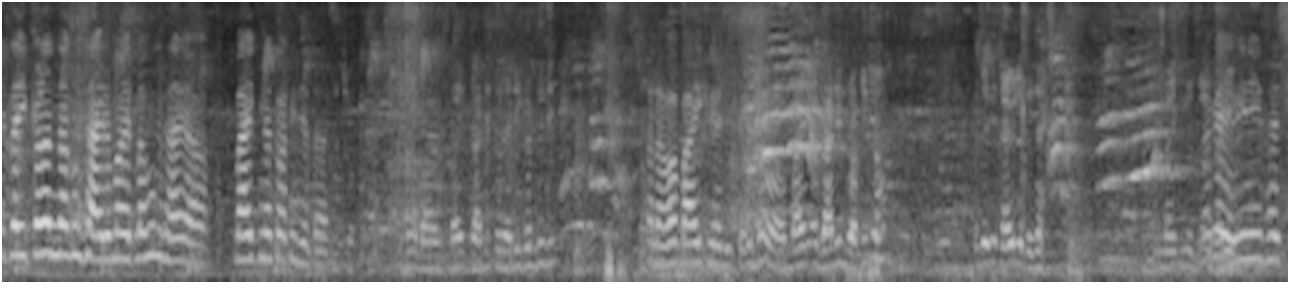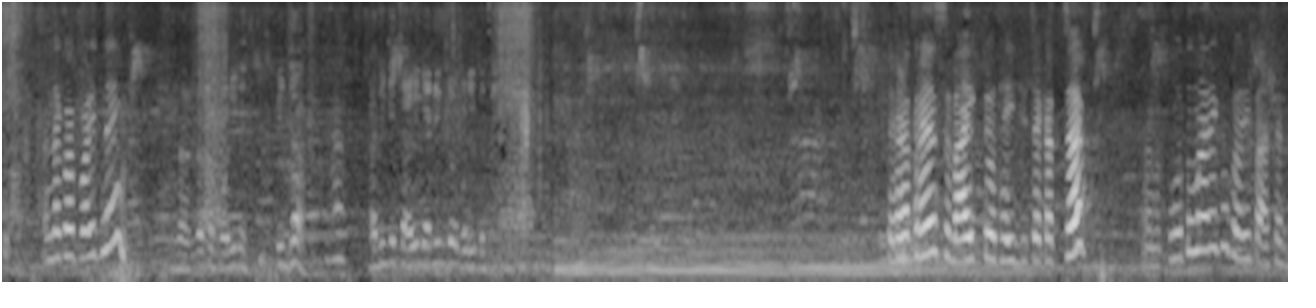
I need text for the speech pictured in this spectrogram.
એટલે ઈકળ જ નાખું સાઈડમાં, એટલે શું થાય બાઇકને ચોટી જતા બાઇક ગાડી તો રેડી કરી દીધી અને હવે બાઇક રેડી કરી. બાઇક ગાડી ઢોકી દો લેતી જાય એવી નહીં થશે. અંદર કોઈ પડી જ નહીં? ને? અંદર તો પડી પીઝા પડી બધી તો હેડા બાઇક તો થઈ ગયું ચકાચક અને પોતું મારી શું કરી પાછળ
